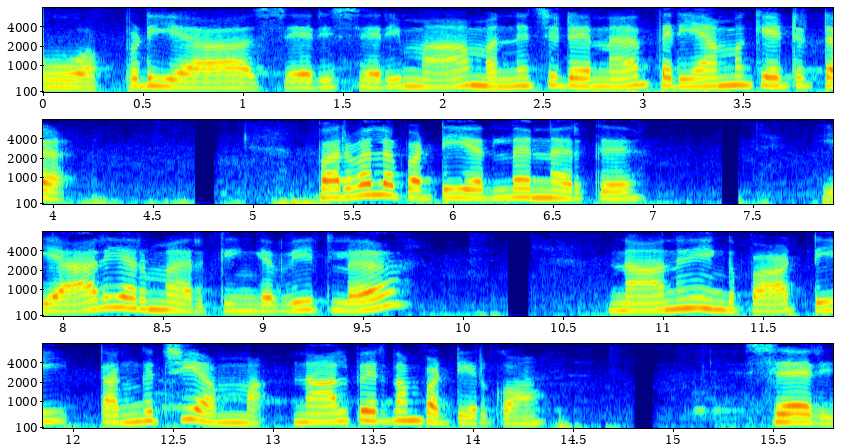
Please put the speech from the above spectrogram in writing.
ஓ அப்படியா? சரி சரிம்மா. மன்னிச்சிட்டேன்னு தெரியாமல் கேட்டுட்டேன். பரவாயில்ல பாட்டி அதில் என்ன இருக்குது யார் யாரும்மா இருக்கீங்க வீட்டில் நான் எங்கள் பாட்டி தங்கச்சி அம்மா. நாலு பேர் தான் பாட்டி இருக்கோம். சரி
